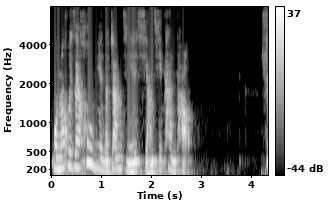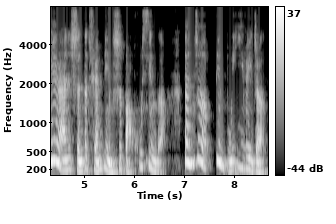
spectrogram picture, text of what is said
我们会在后面的章节详细探讨。虽然神的权柄是保护性的。但这并不意味着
